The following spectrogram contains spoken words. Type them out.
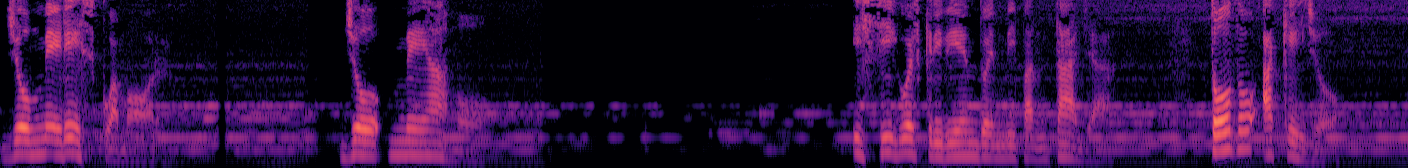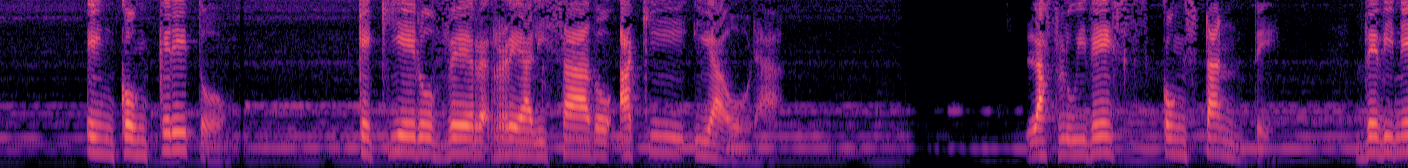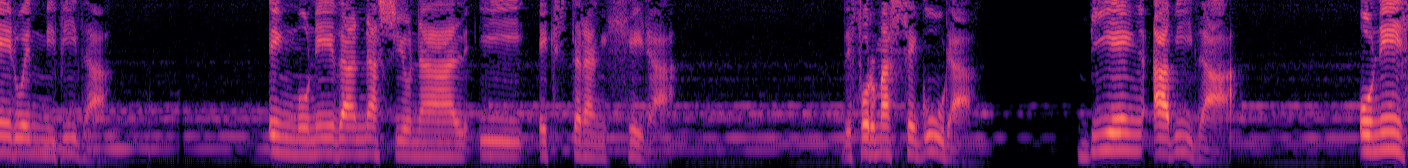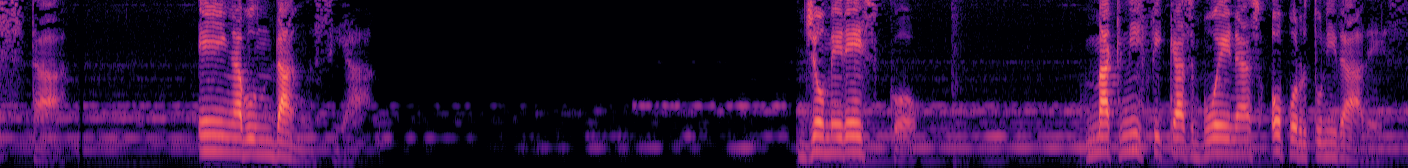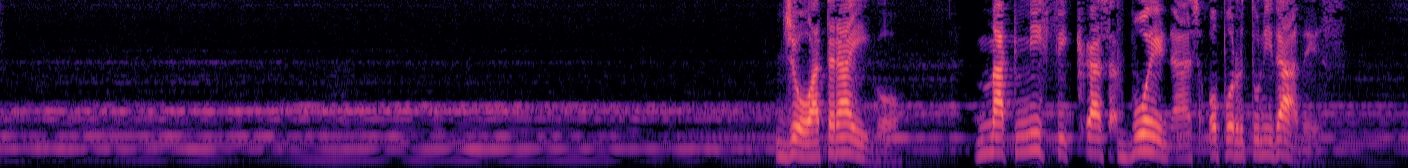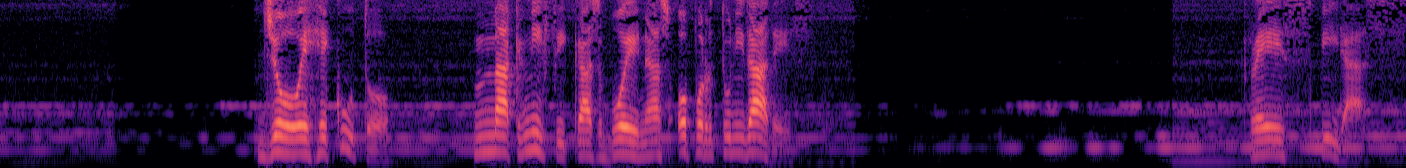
Yo merezco amor. Yo me amo. Y sigo escribiendo en mi pantalla todo aquello en concreto que quiero ver realizado aquí y ahora. La fluidez constante de dinero en mi vida, en moneda nacional y extranjera, de forma segura, bien habida, honesta, en abundancia. Yo merezco magníficas buenas oportunidades. Yo atraigo magníficas buenas oportunidades. Yo ejecuto magníficas buenas oportunidades. Respiras.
